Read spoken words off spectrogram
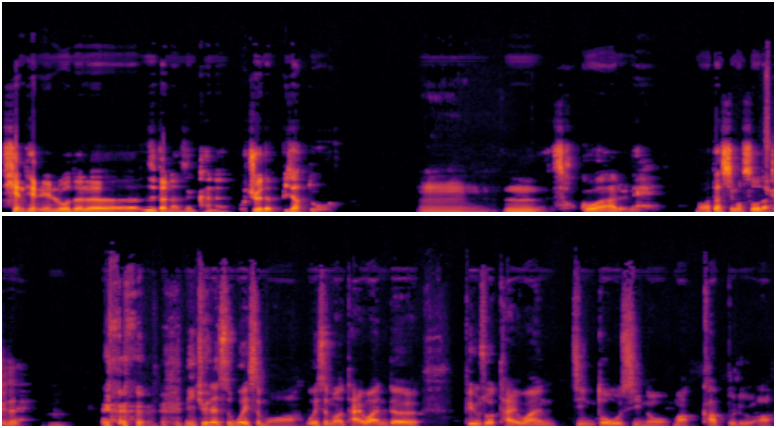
天天联络的日本男生，可能我觉得比较多。嗯，うん、そこはあるね。私もそうだ觉得ね。うん你觉得是为什么啊？为什么台湾的， 譬如说台湾金토시の嘛 couple 啊，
